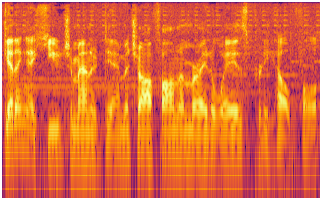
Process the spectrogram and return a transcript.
getting a huge amount of damage off on him right away is pretty helpful.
